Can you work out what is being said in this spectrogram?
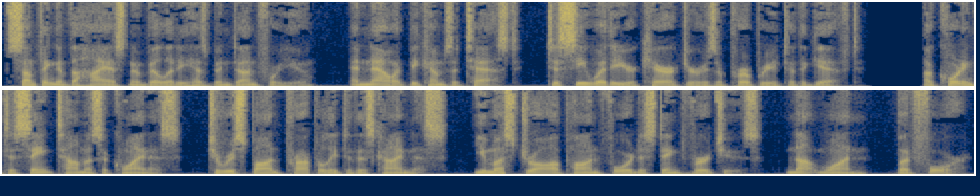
Something of the highest nobility has been done for you, and now it becomes a test, to see whether your character is appropriate to the gift. According to St. Thomas Aquinas, to respond properly to this kindness, you must draw upon four distinct virtues, not one, but four.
